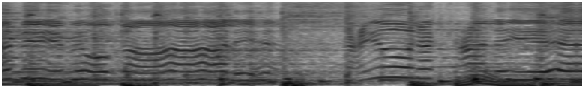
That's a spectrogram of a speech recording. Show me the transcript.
حبيبي وغالي عيونك علي.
